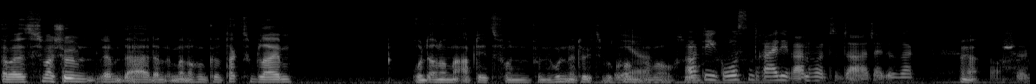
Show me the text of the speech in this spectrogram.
Aber es ist schon mal schön, ähm, da dann immer noch in Kontakt zu bleiben. Und auch nochmal Updates von, von den Hunden natürlich zu bekommen. Ja. Aber auch so. Auch die großen drei, die waren heute da, hat er gesagt. Ja. Auch schön.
